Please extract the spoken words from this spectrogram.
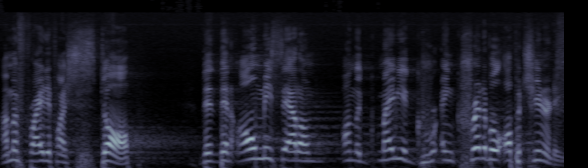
I'm afraid if I stop, then, then I'll miss out on, on the, maybe an gr- incredible opportunity.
